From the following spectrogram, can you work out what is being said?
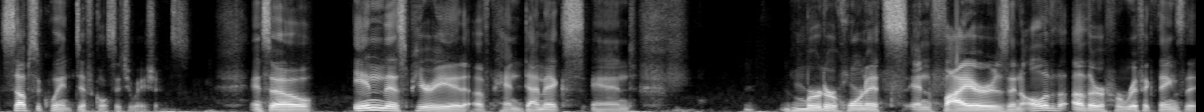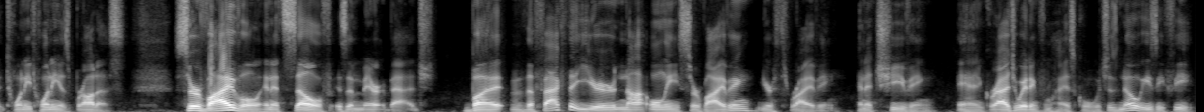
subsequent difficult situations. And so in this period of pandemics and murder hornets and fires and all of the other horrific things that 2020 has brought us, survival in itself is a merit badge. But the fact that you're not only surviving, you're thriving and achieving and graduating from high school, which is no easy feat.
